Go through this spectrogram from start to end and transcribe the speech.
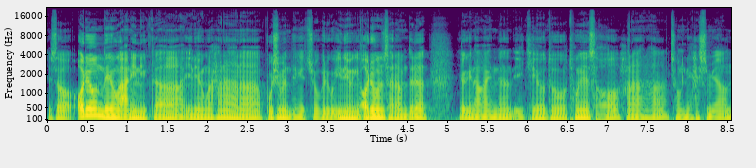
그래서 어려운 내용 아니니까 이 내용을 하나하나 보시면 되겠죠. 그리고 이 내용이 어려운 사람들은 여기 나와 있는 이 개요도 통해서 하나하나 정리하시면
